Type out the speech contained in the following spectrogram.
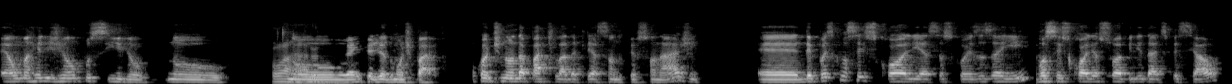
é uma religião possível no, claro. no RPG do Monty Python. Continuando a parte lá da criação do personagem, é, depois que você escolhe essas coisas aí, você escolhe a sua habilidade especial.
